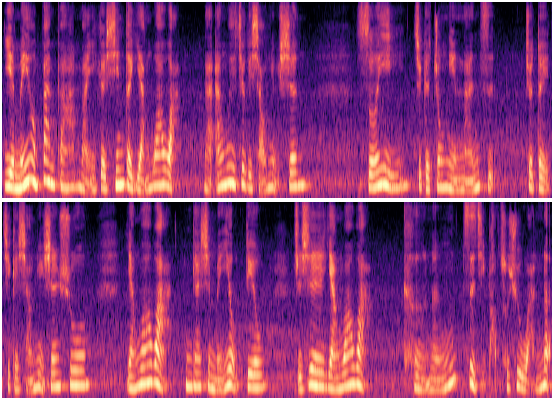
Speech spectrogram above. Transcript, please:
也没有办法买一个新的洋娃娃来安慰这个小女生，所以这个中年男子就对这个小女生说：“洋娃娃应该是没有丢，只是洋娃娃可能自己跑出去玩了，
